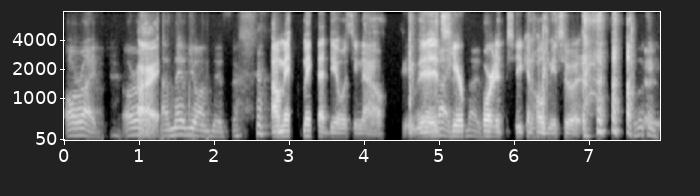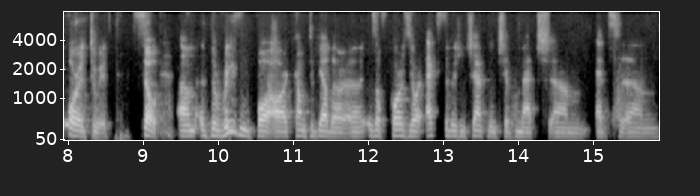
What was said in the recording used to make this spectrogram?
All right, all right. All right. I'll nail you on this. I'll make make that deal with you now. It's nice, here nice. recorded, so you can hold me to it. Looking forward to it. So um, the reason for our come together uh, is, of course, your X Division Championship match um, at um,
